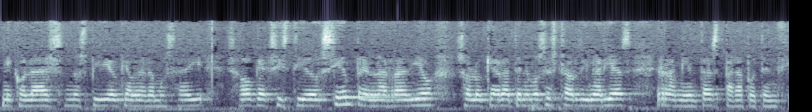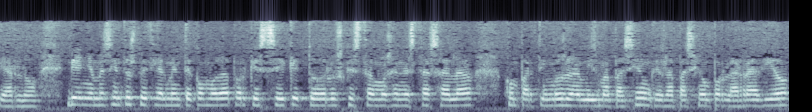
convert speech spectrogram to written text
Nicolás nos pidió que habláramos ahí es algo que ha existido siempre en la radio solo que ahora tenemos extraordinarias herramientas para potenciarlo. Bien yo me siento especialmente cómoda porque sé que todos los que estamos en esta sala compartimos la misma pasión, que es la pasión por la radio,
